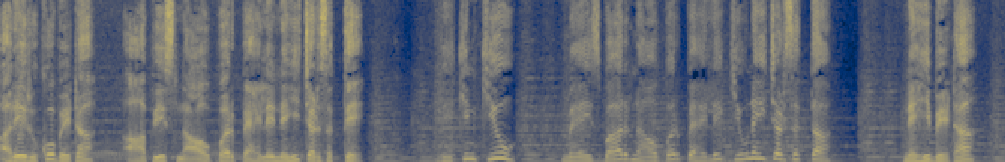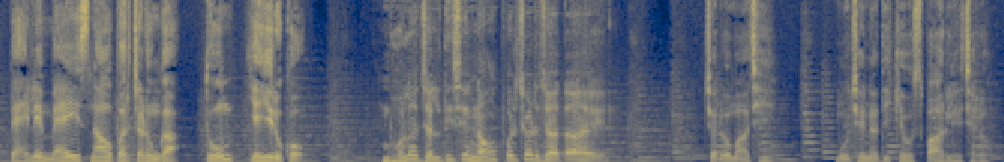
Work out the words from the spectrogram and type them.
अरे रुको बेटा। आप इस नाव पर पहले नहीं चढ़ सकते। लेकिन क्यों? मैं इस बार नाव पर पहले क्यों नहीं चढ़ सकता? नहीं बेटा पहले मैं इस नाव पर चढ़ूँगा। तुम यही रुको। भोला जल्दी से नाव पर चढ़ जाता है। चलो माझी मुझे नदी के उस पार ले चलो।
